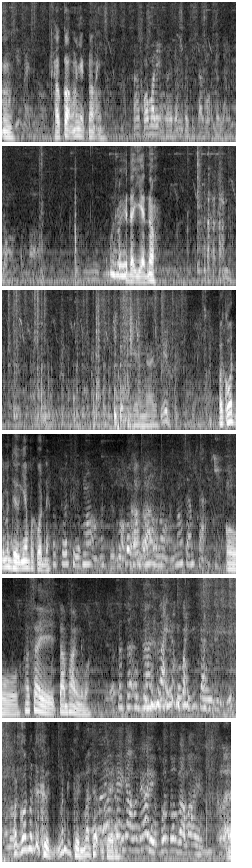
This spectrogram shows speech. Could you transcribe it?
อืมเขากล่องมันอยากหน่อยถ้าของมาได้ใส่แทนก็สิจากเหมาะจังไงเนาะมันเลยละเอียดเนาะยังไงปรากฏนี่มันถึงยังปรากฏเนี่ยปรากฏถือหม้อพวกสามหม้อหน่อยหม้อสามสามโอ้ถ้าใส่ตามพังเนี่ยบ่ ไหลลงไปคือกันปรากฏมันก็ขึ้น มันก็ขึ้นมาเถอะเฉยแห้เนาะงยาววันนี้ดิฝนตกแล้วมาเองเอ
